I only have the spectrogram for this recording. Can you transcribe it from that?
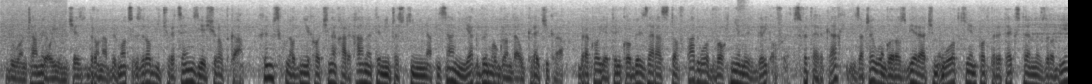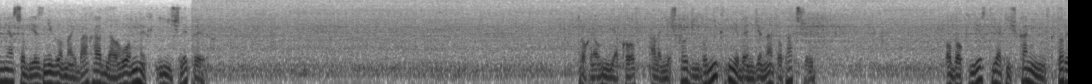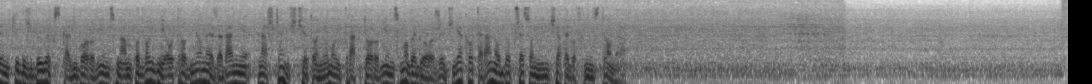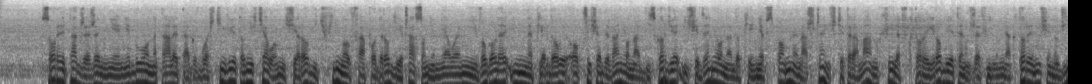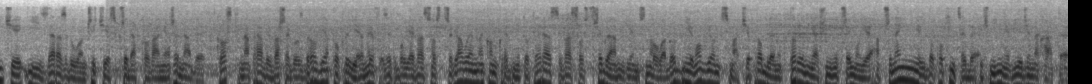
Wyłączamy ujęcie z drona by móc zrobić recenzję środka. Hym schludnie choć nacharchane tymi czeskimi napisami jakbym oglądał krecika. Brakuje tylko by zaraz to wpadło dwóch niemych gejów w sweterkach i zaczęło go rozbierać młotkiem pod pretekstem zrobienia sobie z niego majbacha dla ułomnych i ślepych. Trochę omijako, ale nie szkodzi, bo nikt nie będzie na to patrzył. Obok jest jakiś kamień, w którym kiedyś był Excalibur, więc mam podwójnie utrudnione zadanie. Na szczęście to nie mój traktor, więc mogę go użyć jako tarano do przesunięcia tego Flintstona. Sorry także, że mnie nie było na ale tak właściwie to nie chciało mi się robić filmów, a po drogie czasu nie miałem i w ogóle inne pierdoły o przysiadywaniu na Discordzie i siedzeniu na dopie nie wspomnę na szczęście teraz mam chwilę w której robię tenże film na którym się nudzicie i zaraz wyłączycie z przedawkowania żenady. Koszt naprawy waszego zdrowia pokryje NFZ bo ja was ostrzegałem a konkretnie to teraz was ostrzegam więc no łagodnie mówiąc macie problem którym ja się nie przejmuję a przynajmniej dopóki CBS mi nie wjedzie na chatę.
